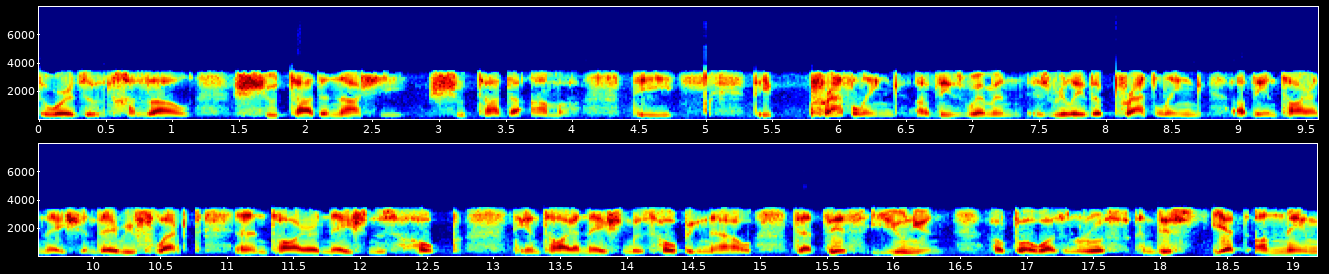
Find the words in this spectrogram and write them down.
The words of Chazal, Shuta de Nashi, Shuta de Ama. The, prattling of these women is really the prattling of the entire nation. They reflect an entire nation's hope. The entire nation was hoping now that this union of Boaz and Ruth and this yet unnamed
